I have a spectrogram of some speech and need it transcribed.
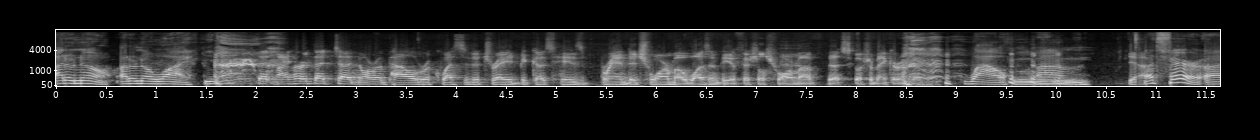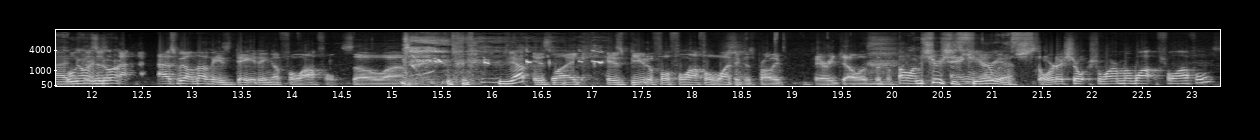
I don't know. I don't know why. You know? that I heard that uh, Norman Powell requested a trade because his branded shawarma wasn't the official shawarma of the Scotiabank Arena. Wow. Um, Yeah. that's fair. Uh, Well, Nor- Nor- as- as we all know, he's dating a falafel. So um, yep. his like his beautiful falafel wife is probably very jealous of the. Oh, I'm sure she's furious. Sort of shawarma wa- falafels.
